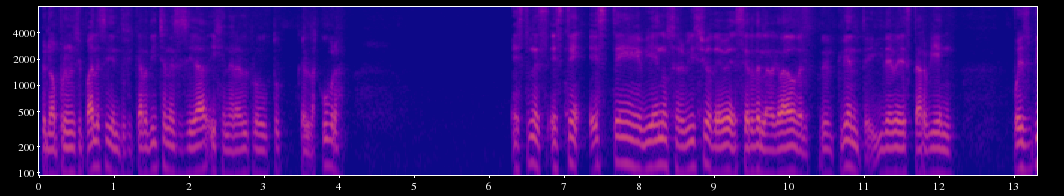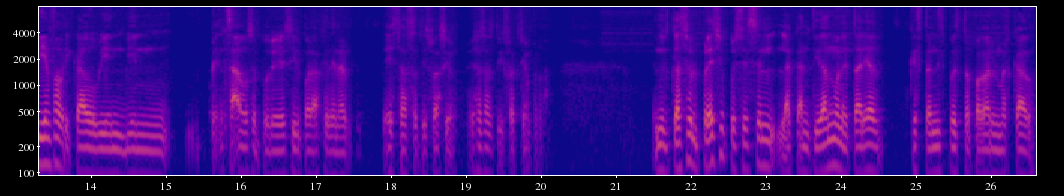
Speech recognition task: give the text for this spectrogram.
Pero lo principal es identificar dicha necesidad y generar el producto que la cubra. Este, este, este bien o servicio debe ser del agrado del, del, cliente y debe estar bien, pues bien fabricado, bien, bien pensado, se podría decir, para generar esa satisfacción, esa satisfacción, perdón. En el caso del precio, pues es el, la cantidad monetaria que están dispuestos a pagar el mercado.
